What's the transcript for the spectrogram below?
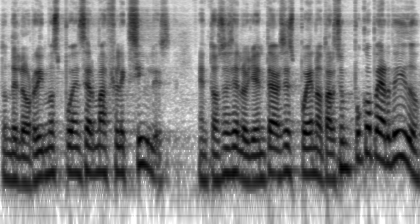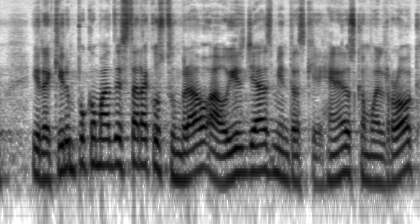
donde los ritmos pueden ser más flexibles, entonces el oyente a veces puede notarse un poco perdido y requiere un poco más de estar acostumbrado a oír jazz, mientras que géneros como el rock,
